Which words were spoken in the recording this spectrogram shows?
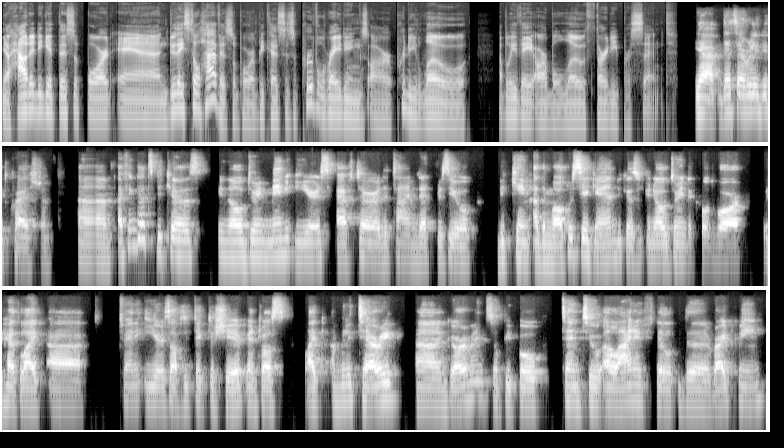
You know, how did he get this support and do they still have his support because his approval ratings are pretty low. I believe they are below 30%. Yeah, that's a really good question. Um, I think that's because, you know, during many years after the time that Brazil became a democracy again, because, you know, during the Cold War, we had like uh, 20 years of dictatorship and it was like a military uh, government, so people tend to align with the, the right wing.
